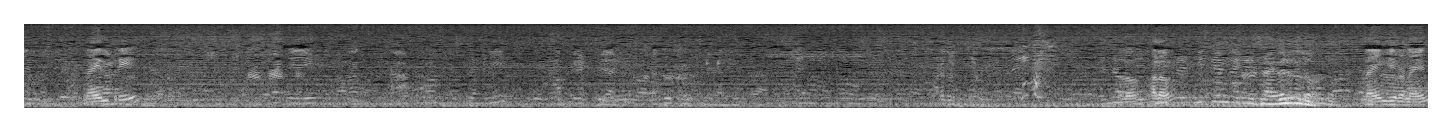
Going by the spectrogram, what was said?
జరుగుతుంది నైన్ త్రీ? కాబట్టి ట్రాన్స్పోర్ట్ సిస్టమ్ని అప్గ్రేడ్ చేయాలి. అడగచ్చు. Hello hello. Nine zero nine.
